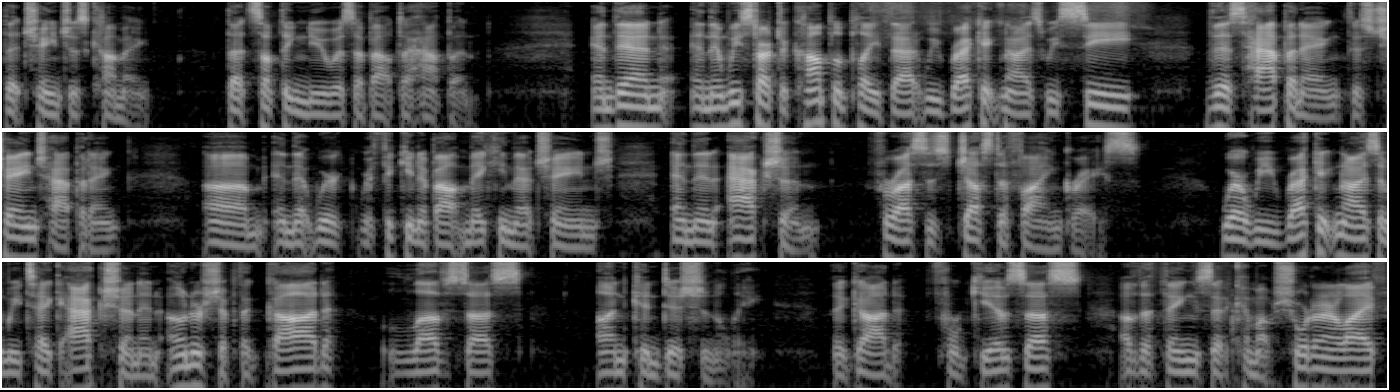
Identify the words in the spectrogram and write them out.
that change is coming, that something new is about to happen. And then, and then we start to contemplate that. We recognize, we see this happening, this change happening, um, and that we're, we're thinking about making that change. And then action for us is justifying grace, where we recognize and we take action and ownership that God loves us unconditionally, that God forgives us of the things that come up short in our life,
